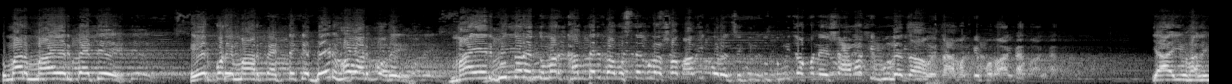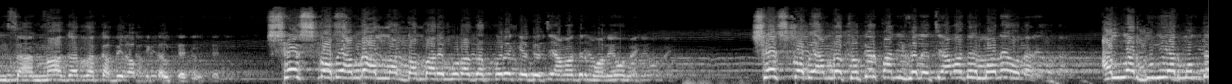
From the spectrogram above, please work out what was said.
তোমার মায়ের পেটে, এরপরে মার পেট থেকে বের হওয়ার পরে মায়ের ভিতরে তোমার খাদ্যের ব্যবস্থাগুলো সব আমি করেছি, কিন্তু তুমি যখন এসে আমাকে ভুলে যাও, এটা আমাকে বড় আঘাত শেষ কবে আমরা আল্লাহর দরবারে মোনাজাত করে কেঁদেছি আমাদের মনেও নাই। শেষ কবে আমরা চোখের পানি ফেলেছি আমাদের মনেও নাই। আল্লাহর দুনিয়ার মধ্যে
